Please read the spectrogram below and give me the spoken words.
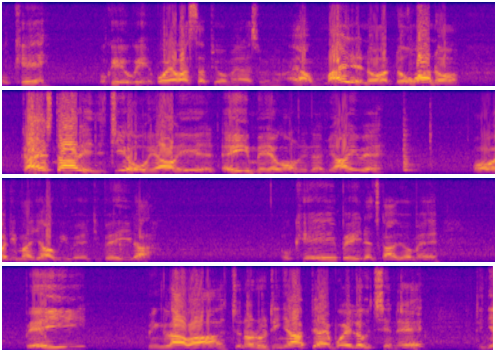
Okay Okay Okay အပေါ်ရပါဆက်ပြောမယ်အဲ့ဒါဆိုရင်တော့အဲ့အောင်မိုက်တယ်နော်လုံးဝနော် guy star တွေကြီးကြည့်အောင်ရအောင်အေးအဲ့မဲကောင်တွေလည်းအများကြီးပဲ ။အော်ဒီမှာရောက်ပြီပဲဒီဘဲကြီးလား။ Okay ဘဲကြီးနဲ့စကားပြောမယ်။ဘဲကြီးမင်္ဂလာပါကျွန်တော်တို့ဒီညပြိုင်ပွဲလုပ်ချင်တယ်။ဒီည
